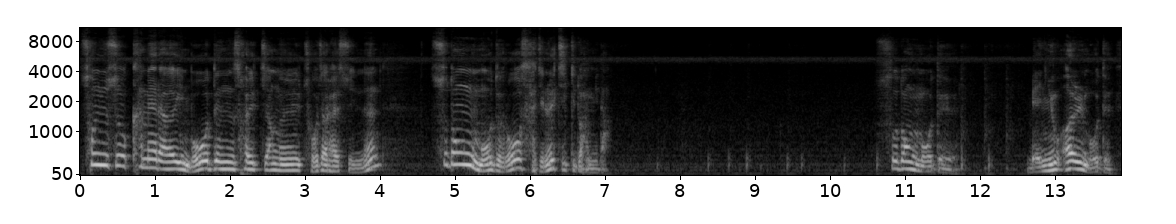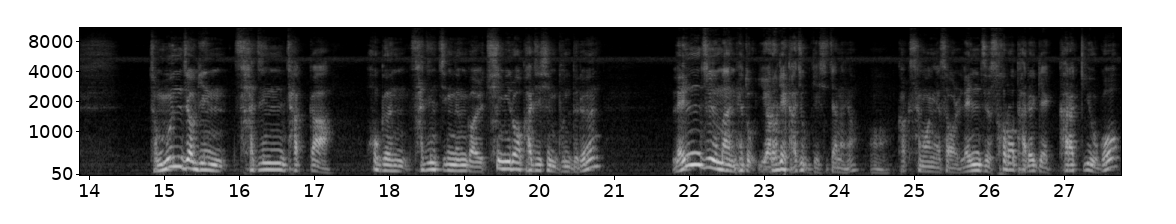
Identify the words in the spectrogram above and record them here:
손수 카메라의 모든 설정을 조절할 수 있는 수동 모드로 사진을 찍기도 합니다. 수동 모드, 매뉴얼 모드. 전문적인 사진 작가 혹은 사진 찍는 걸 취미로 가지신 분들은 렌즈만 해도 여러 개 가지고 계시잖아요. 어, 각 상황에서 렌즈 서로 다르게 갈아 끼우고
